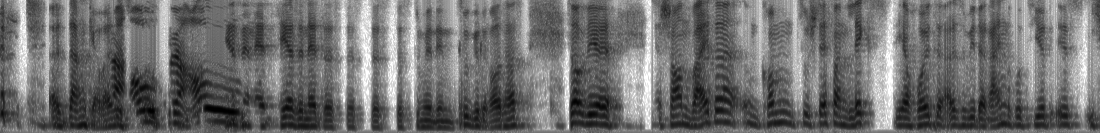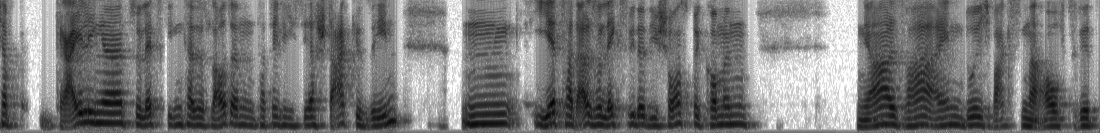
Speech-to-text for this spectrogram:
also danke, aber hör auf, hör auf. Sehr, sehr nett, sehr, sehr nett dass, dass, dass, dass du mir den zugetraut hast. So, wir schauen weiter und kommen zu Stefan Lex, der heute also wieder reinrotiert ist. Ich habe Greilinger zuletzt gegen Kaiserslautern tatsächlich sehr stark gesehen. Hm, jetzt hat also Lex wieder die Chance bekommen. Ja, es war ein durchwachsener Auftritt.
